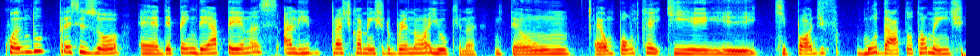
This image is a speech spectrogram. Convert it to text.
quando precisou precisou é, depender apenas ali praticamente do Brandon Ayuk, né? Então é um ponto que, que, que pode mudar totalmente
